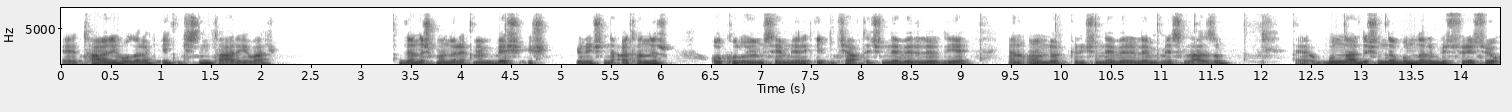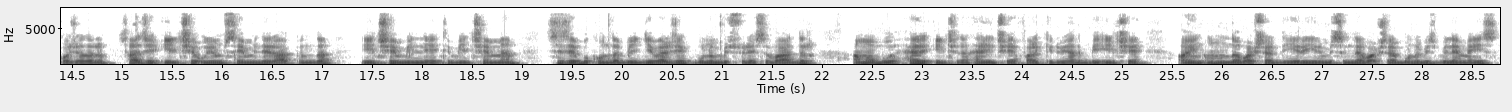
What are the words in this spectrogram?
e, tarih olarak ilk ikisinin tarihi var. Danışman öğretmen 5 iş günü içinde atanır. Okul uyum semineri ilk 2 hafta içinde verilir diye. Yani 14 gün içinde verilmesi lazım. Bunlar dışında bunların bir süresi yok hocalarım. Sadece ilçe uyum semineri hakkında ilçe milli eğitim, ilçe MEM size bu konuda bilgi verecek. Bunun bir süresi vardır. Ama bu her ilçeden her ilçeye fark ediyor. Yani bir ilçe ayın 10'unda başlar, diğeri 20'sinde başlar. Bunu biz bilemeyiz.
